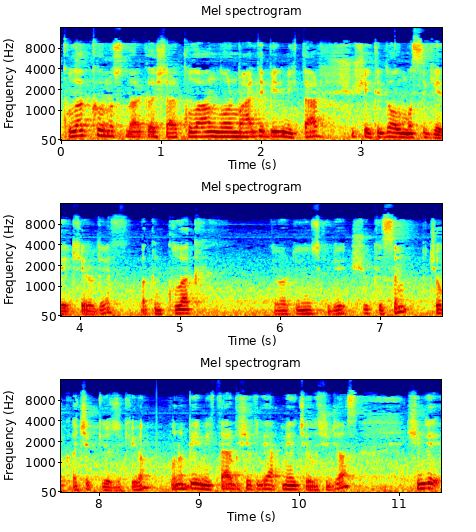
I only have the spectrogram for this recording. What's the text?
Kulak konusunda arkadaşlar kulağın normalde bir miktar şu şekilde olması gerekirdi. Bakın kulak Gördüğünüz gibi şu kısım çok açık gözüküyor. Bunu bir miktar bu şekilde yapmaya çalışacağız. Şimdi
